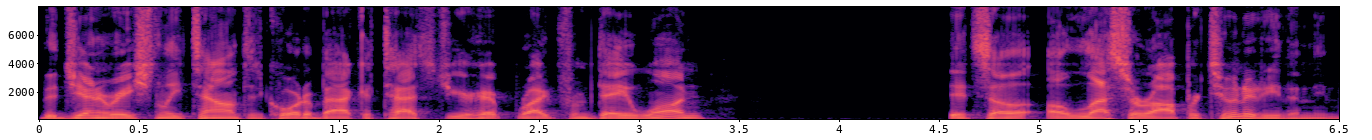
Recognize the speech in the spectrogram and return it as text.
the generationally talented quarterback attached to your hip right from day one, it's a, a lesser opportunity than the,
